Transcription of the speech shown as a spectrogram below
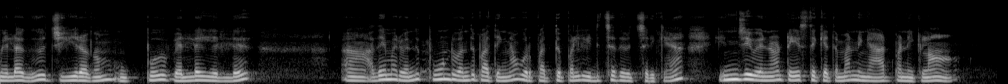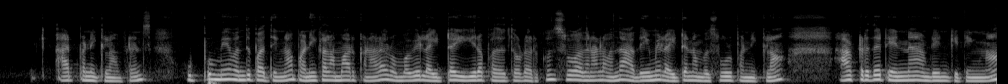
மிளகு ஜீரகம் உப்பு வெள்ளை எள்ளு அதே மாதிரி வந்து பூண்டு வந்து பார்த்திங்கன்னா ஒரு பத்து பல் இடித்தது வச்சுருக்கேன். இஞ்சி வேணும்னா டேஸ்ட்டுக்கு ஏற்ற மாதிரி நீங்கள் ஆட் பண்ணிக்கலாம். ஆட் பண்ணிக்கலாம் ஃப்ரெண்ட்ஸ் உப்புமே வந்து பார்த்திங்கன்னா பனிக்காலமாக இருக்கனால ரொம்பவே லைட்டாக ஈரப்பதத்தோடு இருக்கும். ஸோ அதனால் வந்து அதையுமே லைட்டாக நம்ம சூடு பண்ணிக்கலாம். ஆஃப்டர் தட் என்ன அப்படின்னு கேட்டிங்கன்னா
